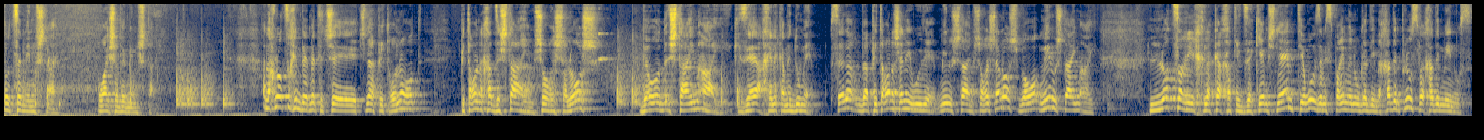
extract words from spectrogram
זה יוצא מינוס 2, y שווה מינוס 2. אנחנו לא צריכים באמת את, ש... את שני הפתרונות, פתרון אחד זה 2 שורש 3 ועוד 2i, כי זה החלק המדומה. בסדר? והפתרון השני הוא יהיה מינוס 2 שורש 3 ומינוס 2i. לא צריך לקחת את זה, כי הם שניהם, תראו, זה מספרים מנוגדים. אחד הם פלוס ואחד הם מינוס.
